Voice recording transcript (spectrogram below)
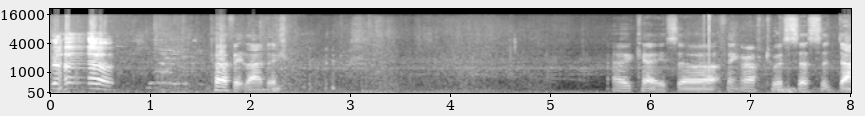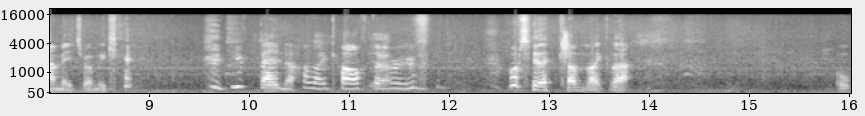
Perfect landing. okay, so uh, I think we have to assess the damage when we get. You've bent like half the Yeah. roof. Why do they come like that? Oh.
